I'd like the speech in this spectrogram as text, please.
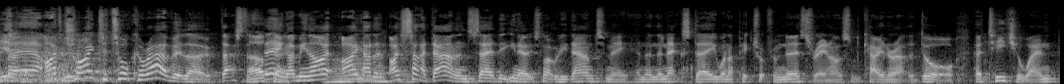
Yeah, I've tried to talk her out of it though. That's the Okay. thing. I mean, I, oh, I had a, I sat her down and said, you know, it's not really down to me. And then the next day, when I picked her up from nursery and I was carrying her out the door, her teacher went,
